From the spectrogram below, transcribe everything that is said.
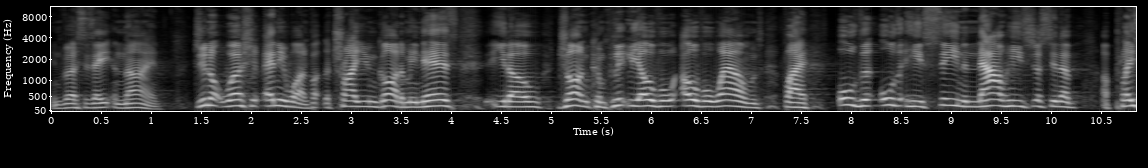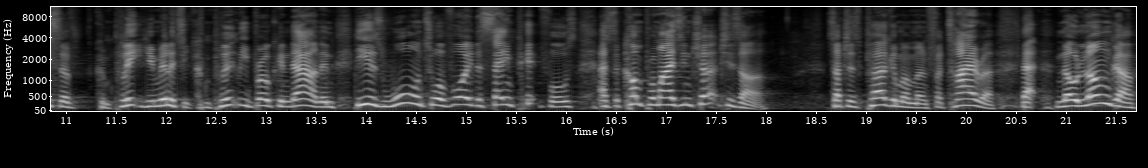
in verses 8 and 9. Do not worship anyone but the triune God. I mean, there's, you know, John completely over, overwhelmed by all, the, all that he's seen, and now he's just in a, a place of complete humility, completely broken down. And he is warned to avoid the same pitfalls as the compromising churches are such as Pergamum and Thyatira, that no longer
